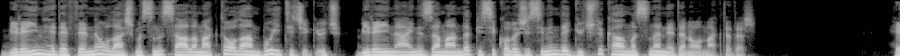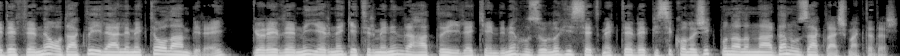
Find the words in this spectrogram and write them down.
Bireyin hedeflerine ulaşmasını sağlamakta olan bu itici güç, bireyin aynı zamanda psikolojisinin de güçlü kalmasına neden olmaktadır. Hedeflerine odaklı ilerlemekte olan birey, görevlerini yerine getirmenin rahatlığı ile kendini huzurlu hissetmekte ve psikolojik bunalımlardan uzaklaşmaktadır.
